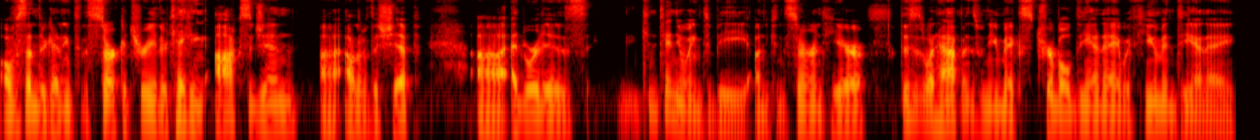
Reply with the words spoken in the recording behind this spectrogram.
All of a sudden, they're getting to the circuitry. They're taking oxygen uh, out of the ship. Uh, Edward is continuing to be unconcerned here. This is what happens when you mix tribble DNA with human DNA,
